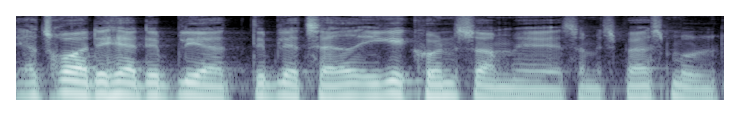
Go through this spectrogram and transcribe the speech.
jeg tror, at det her det bliver, det bliver taget ikke kun som, øh, som et spørgsmål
